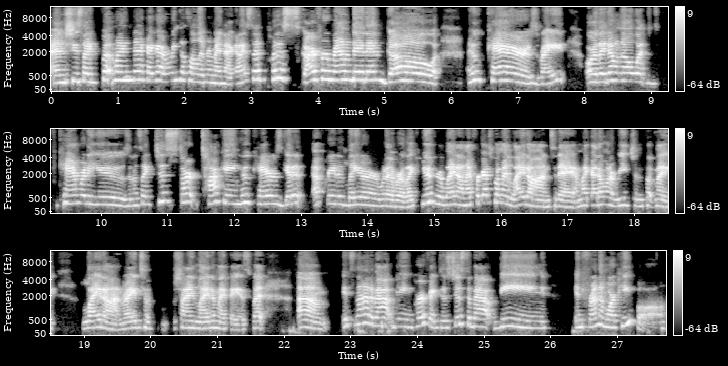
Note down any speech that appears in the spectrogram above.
And she's like, but my neck, I got wrinkles all over my neck. And I said, put a scarf around it and go. Who cares, right? Or they don't know what camera to use. And it's like, just start talking. Who cares? Get it upgraded later or whatever. Like you have your light on. I forgot to put my light on today. I'm like, I don't want to reach and put my light on, right? To shine light in my face. But um, it's not about being perfect. It's just about being in front of more people.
